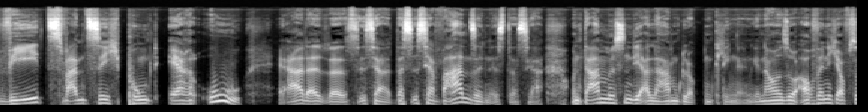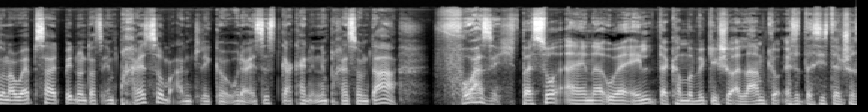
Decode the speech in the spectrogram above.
w20.ru. Ja, da- das ist ja, das ist ja Wahnsinn, ist das ja. Und da müssen die Alarmglocken klingeln. Genauso, auch wenn ich auf so einer Website bin und das Impressum anklicke oder es ist gar kein Impressum da. Vorsicht! Bei so einer URL, da kann man wirklich schon Alarmglocken, also das ist dann schon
